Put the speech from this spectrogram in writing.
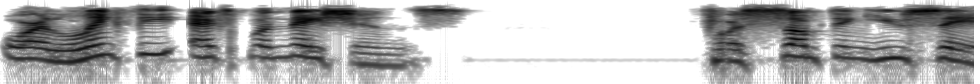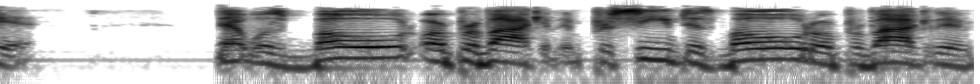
or lengthy explanations for something you said that was bold or provocative, perceived as bold or provocative.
